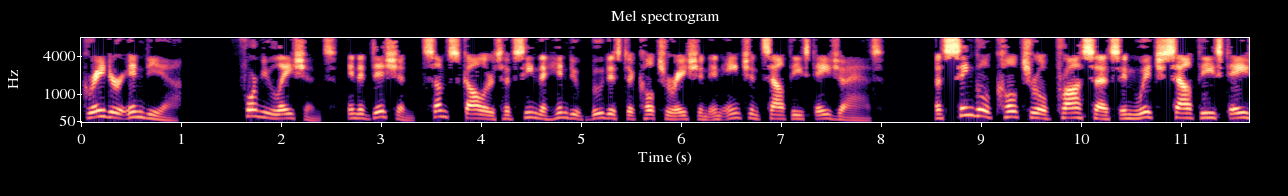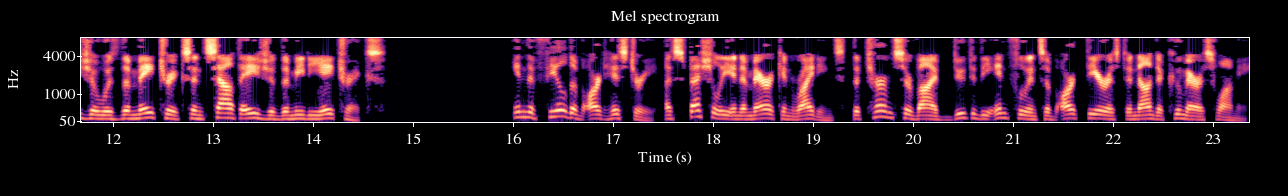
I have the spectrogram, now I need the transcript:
Greater India formulations. In addition, some scholars have seen the Hindu-Buddhist acculturation in ancient Southeast Asia as a single cultural process in which Southeast Asia was the matrix and South Asia the mediatrix. In the field of art history, especially in American writings, the term survived due to the influence of art theorist Ananda Coomaraswamy.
